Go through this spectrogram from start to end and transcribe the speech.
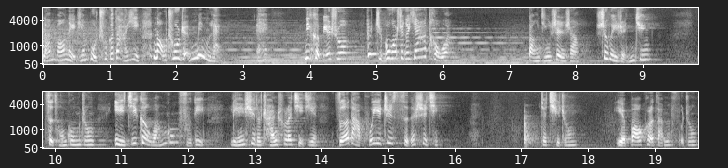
难保哪天不出个大意，闹出人命来。哎，你可别说，这只不过是个丫头啊。当今圣上是位仁君，自从宫中以及各王公府邸连续的传出了几件责打仆役致死的事情，这其中也包括了咱们府中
